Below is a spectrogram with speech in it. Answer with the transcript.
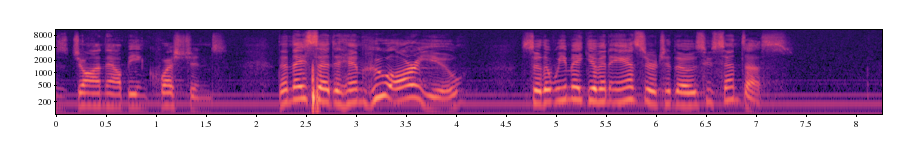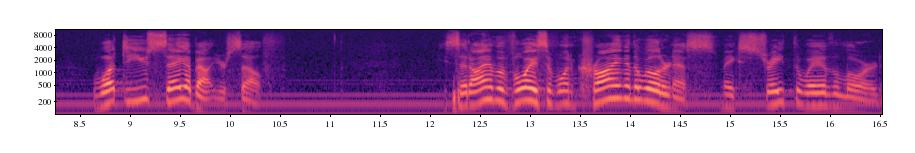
is John now being questioned. Then they said to him, Who are you? So that we may give an answer to those who sent us. What do you say about yourself? He said, I am a voice of one crying in the wilderness, Make straight the way of the Lord,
